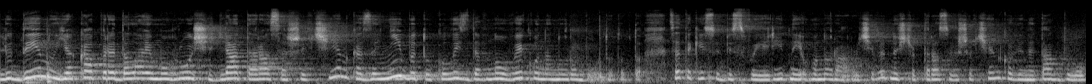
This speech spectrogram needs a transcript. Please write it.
людину, яка передала йому гроші для Тараса Шевченка за нібито колись давно виконану роботу. Тобто це такий собі своєрідний гонорар. Очевидно, що Тарасові Шевченкові не так було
